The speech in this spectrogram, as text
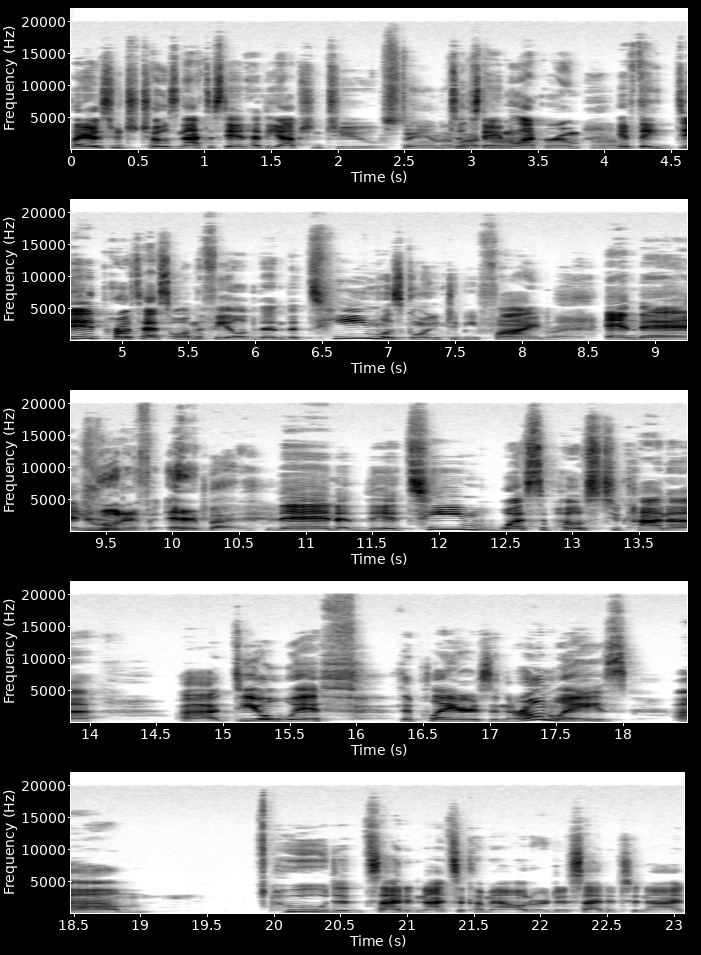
Players who chose not to stand had the option to Stay in the to locker stay in the room. locker room. Mhm. If they did protest on the field, then the team was going to be fined. Right. And then You ruining it for everybody. then the team was supposed to kind of uh, deal with the players in their own ways um, who decided not to come out or decided to not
